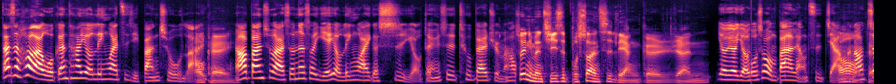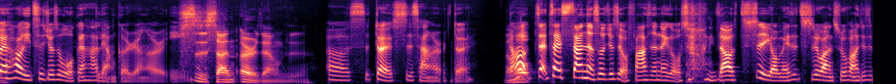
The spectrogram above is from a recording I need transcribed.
但是后来我跟他又另外自己搬出来，OK。然后搬出来的时候，那时候也有另外一个室友，等于是 two bedroom 嘛。所以你们其实不算是两个人，有有有。我说我们搬了两次家然后最后一次就是我跟他两个人而已，四三二这样子。呃，是对，四三二对。然后在在三的时候，就是有发生那个，我说 你知道室友每次吃完厨房就是。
